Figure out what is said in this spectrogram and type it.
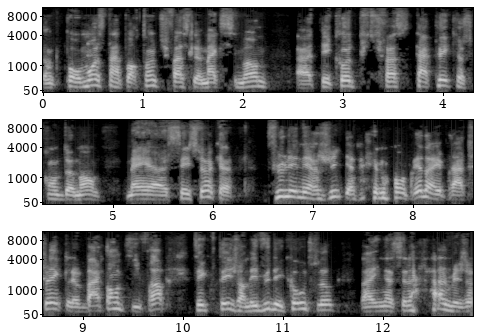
Donc pour moi, c'est important que tu fasses le maximum euh, t'écoutes puis tu fasses que ce qu'on te demande. Mais euh, c'est sûr que vu l'énergie qu'il avait montré dans les pratiques, le bâton qui frappe. Écoutez, j'en ai vu des coachs là, dans les nationales, mais je,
